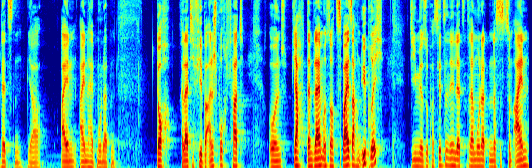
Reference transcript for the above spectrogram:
letzten ja, ein, eineinhalb Monaten doch relativ viel beansprucht hat. Und ja, dann bleiben uns noch zwei Sachen übrig, die mir so passiert sind in den letzten drei Monaten. Das ist zum einen,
